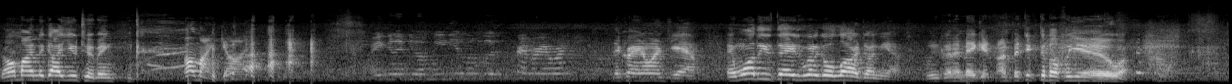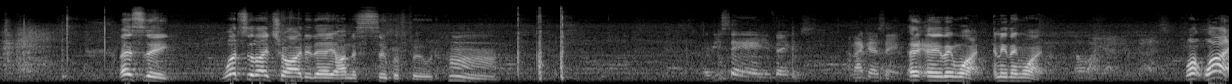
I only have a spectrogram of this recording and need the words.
Don't mind the guy YouTubing. Oh my god. Are you gonna do a medium of the cranberry orange? the grain orange, yeah. And one of these days, we're gonna go large on you. We're gonna make it unpredictable for you. Let's see. What should I try today on this superfood? Hmm. If you say anything, I'm not gonna say it. Any, anything what? Anything what? Oh my god. What? What?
